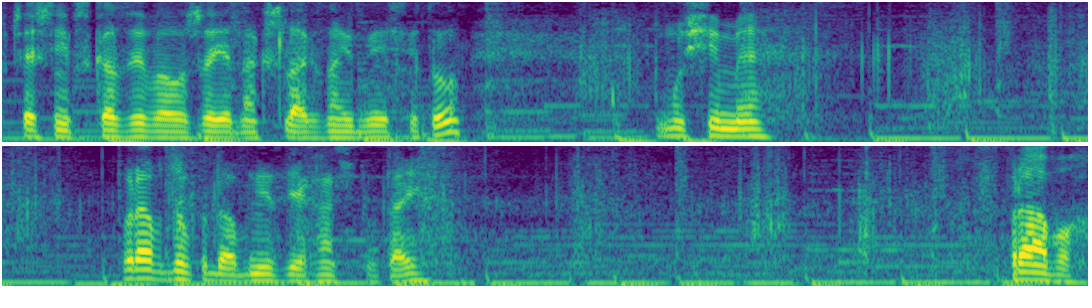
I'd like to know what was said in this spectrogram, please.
wcześniej wskazywał, że jednak szlak znajduje się tu. Musimy prawdopodobnie zjechać tutaj w prawo.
